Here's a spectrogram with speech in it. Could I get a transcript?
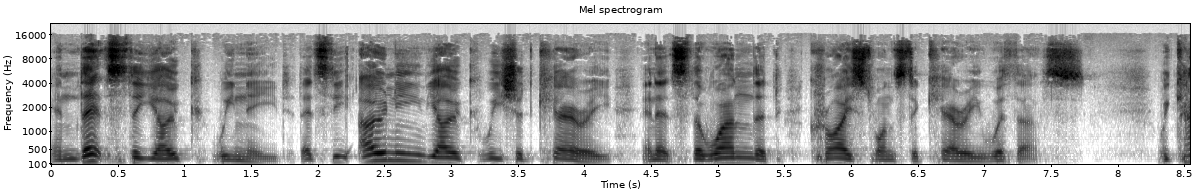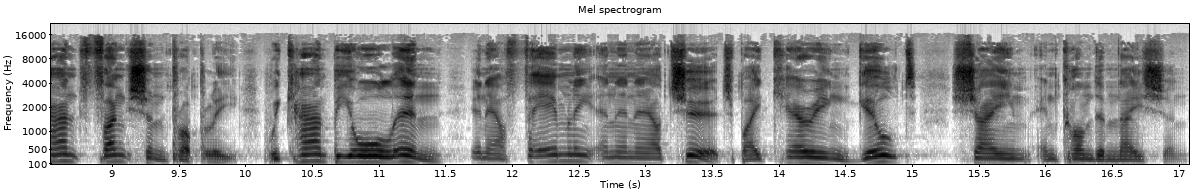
And that's the yoke we need. That's the only yoke we should carry, and it's the one that Christ wants to carry with us. We can't function properly. We can't be all in in our family and in our church by carrying guilt, shame, and condemnation.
